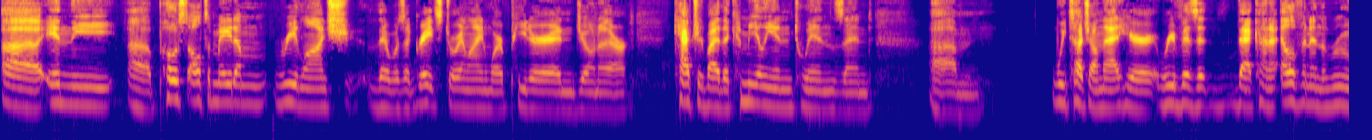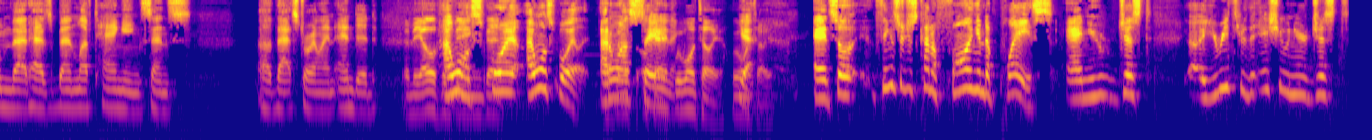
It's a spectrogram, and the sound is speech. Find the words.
Uh, in the uh, post ultimatum relaunch, there was a great storyline where Peter and Jonah are captured by the chameleon twins, and um, we touch on that here. Revisit that kind of elephant in the room that has been left hanging since uh, that storyline ended. And the elephant I won't being that- spoil. I won't spoil it. I don't want to say Okay, anything. We won't tell you. We Yeah. won't tell you. And so things are just kind of falling into place, and you just uh, you read through the issue and you're just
